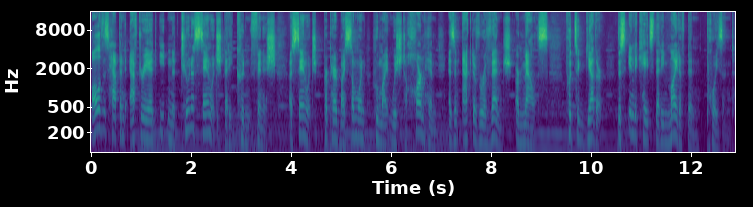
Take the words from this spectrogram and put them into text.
All of this happened after he had eaten a tuna sandwich that he couldn't finish, a sandwich prepared by someone who might wish to harm him as an act of revenge or malice. Put together, this indicates that he might have been poisoned.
